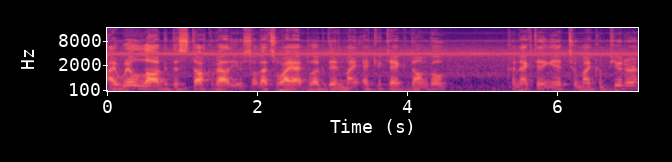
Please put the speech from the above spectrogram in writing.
I will log the stock value. So that's why I plugged in my EcuTek dongle, connecting it to my computer,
